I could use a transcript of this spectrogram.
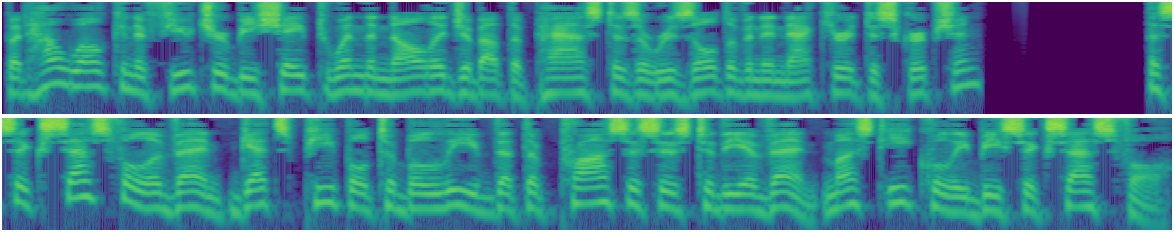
But how well can a future be shaped when the knowledge about the past is a result of an inaccurate description? A successful event gets people to believe that the processes to the event must equally be successful.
